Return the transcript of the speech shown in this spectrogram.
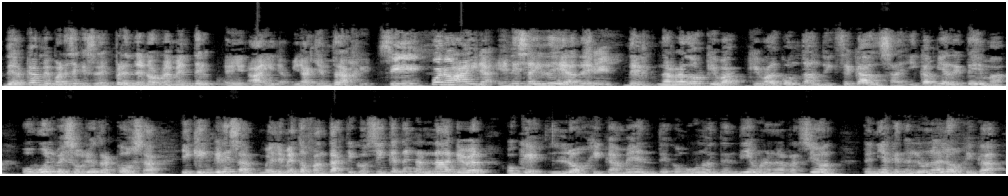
De acá me parece que se desprende enormemente eh, Aira, mirá quién traje. Sí, bueno, Aira, en esa idea de, Sí. del narrador que va, que va contando y se cansa y cambia de tema o vuelve sobre otra cosa y que ingresa elementos fantásticos sin que tengan nada que ver o que lógicamente, como uno entendía una narración, tenía que tener una lógica,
